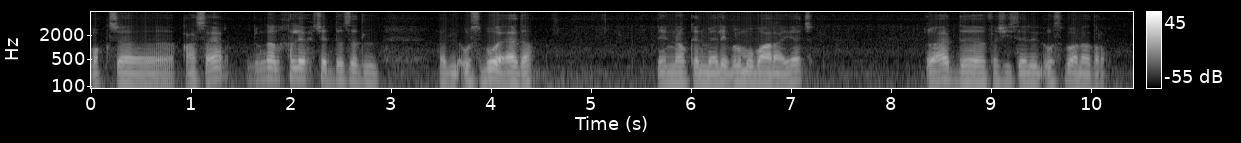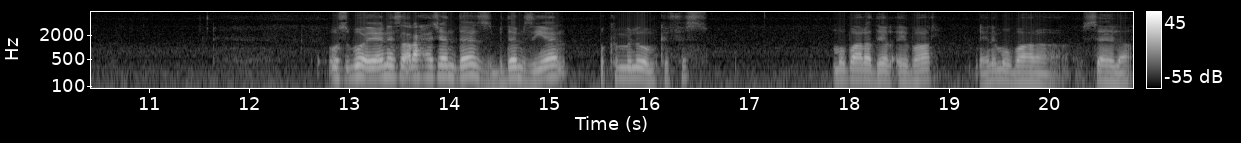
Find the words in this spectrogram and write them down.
وقت آه، قصير. قلنا نخليو حتى دوز هاد الأسبوع هذا. لأنه كان مليء بالمباريات. وعاد فاش يسالي الأسبوع نهضرو أسبوع يعني صراحة داز بدا مزيان وكملوه مكفس. مباراة ديال إيبار يعني مباراة سهلة.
